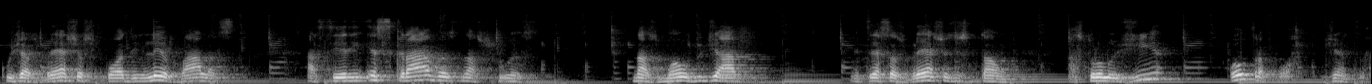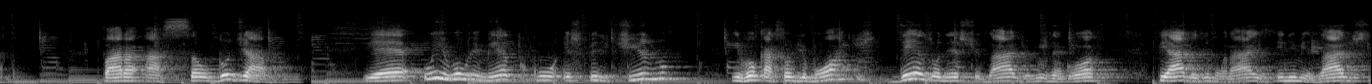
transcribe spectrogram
cujas brechas podem levá-las a serem escravas nas suas nas mãos do diabo. Entre essas brechas estão astrologia, outra porta de entrada para a ação do diabo, e é o envolvimento com espiritismo, invocação de mortos, desonestidade nos negócios, piadas imorais, inimizades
